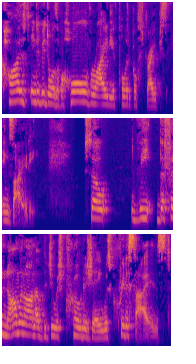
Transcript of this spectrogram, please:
caused individuals of a whole variety of political stripes anxiety. So the, the phenomenon of the Jewish protege was criticized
